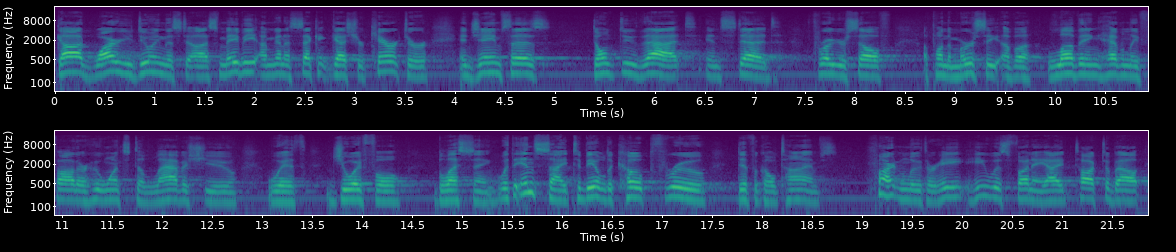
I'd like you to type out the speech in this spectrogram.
God, why are you doing this to us? Maybe I'm going to second guess your character. And James says, don't do that. Instead, throw yourself upon the mercy of a loving Heavenly Father who wants to lavish you with joyful blessing, with insight to be able to cope through difficult times. Martin Luther, he, he was funny. I talked about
